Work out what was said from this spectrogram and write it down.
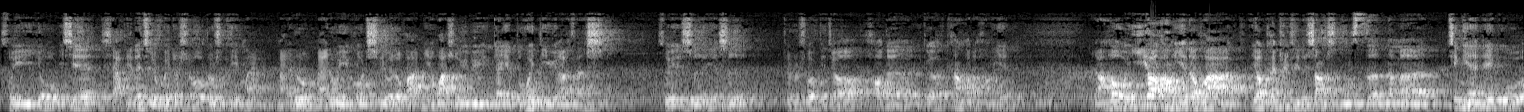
所以有一些下跌的机会的时候，都是可以买买入，买入以后持有的话，年化收益率应该也不会低于二三十，所以是也是就是说比较好的一个看好的行业。然后医药行业的话，要看具体的上市公司。那么今年 A 股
